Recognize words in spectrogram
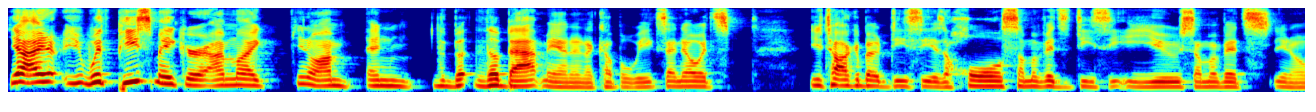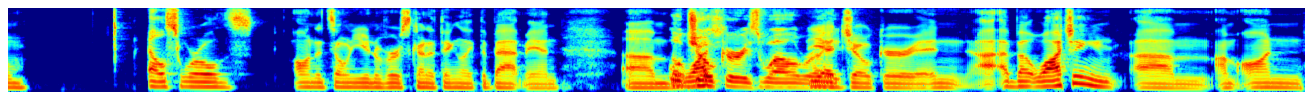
Yeah, I with Peacemaker, I'm like, you know, I'm and the the Batman in a couple weeks. I know it's you talk about DC as a whole. Some of it's DCEU, some of it's you know, Elseworlds on its own universe kind of thing, like the Batman. Um, well, but watch- Joker as well, right? yeah, Joker, and I, but watching, um, I'm on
